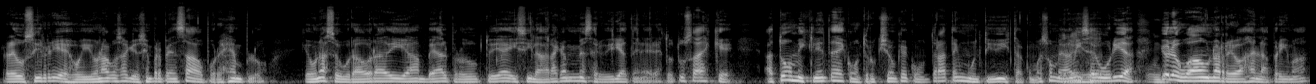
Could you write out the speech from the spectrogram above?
reducir riesgo. Y una cosa que yo siempre he pensado, por ejemplo, que una aseguradora diga, vea el producto y diga, y sí, la verdad que a mí me serviría tener esto. Tú sabes que a todos mis clientes de construcción que contraten multivista, como eso me da mi seguridad, un- yo les voy a dar una rebaja en la prima,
